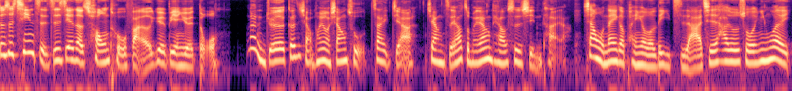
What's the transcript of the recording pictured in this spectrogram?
就是亲子之间的冲突反而越变越多。那你觉得跟小朋友相处在家这样子，要怎么样调试心态啊？像我那个朋友的例子啊，其实他就说，因为。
